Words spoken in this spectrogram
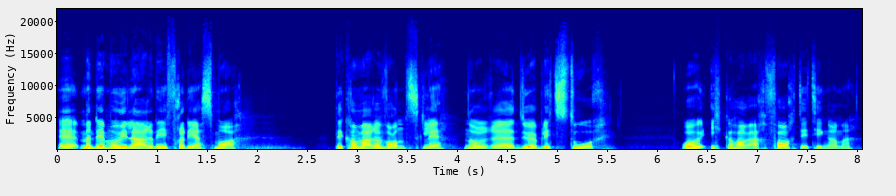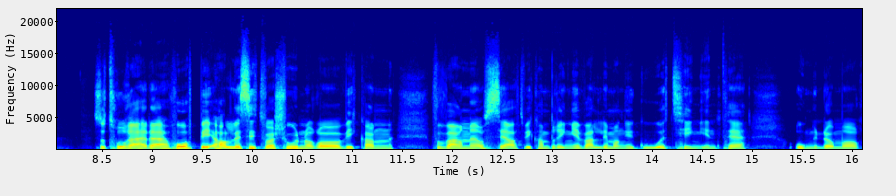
Eh, men det må vi lære dem fra de er små. Det kan være vanskelig når eh, du er blitt stor og ikke har erfart de tingene. Så tror jeg det er håp i alle situasjoner, og vi kan få være med og se at vi kan bringe veldig mange gode ting inn til ungdommer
